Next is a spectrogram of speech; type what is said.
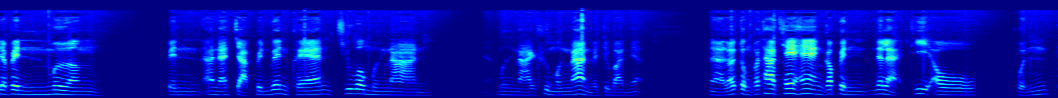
จะเป็นเมืองเป็นอาณาจักรเป็นเว้นแคว้น ชื่อว่าเมืองนานเมืองนานคือเมืองน่านปัจจุบันเนี่ยนะแล้วตรงพระธาตุแช่แห้งก็เป็นนี่แหละ ที่เอาผลผ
